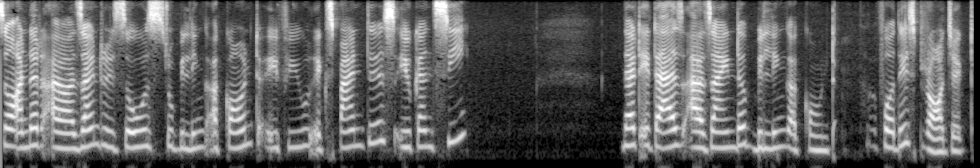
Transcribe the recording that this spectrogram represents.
so under uh, assigned resource to billing account, if you expand this, you can see that it has assigned a billing account for this project.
